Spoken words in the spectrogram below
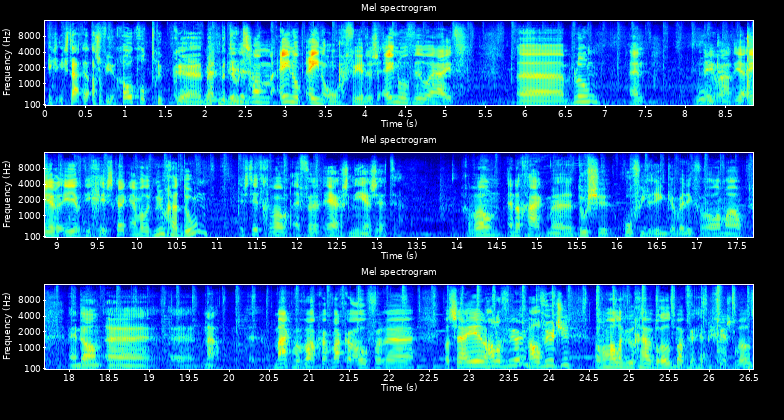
ik, ik sta alsof je een goocheltruc eh met me dit doet. is gewoon 1 op 1 ongeveer. Dus één hoeveelheid eh, bloem en één water. Ja, en je, en je hebt die gist. Kijk, en wat ik nu ga doen, is dit gewoon even ergens neerzetten. Gewoon, en dan ga ik me douchen, koffie drinken, weet ik veel allemaal. En dan, eh, eh, nou, eh, maak me wakker, wakker over, wat zei je, een half uur? Een half uurtje? Over een half uur gaan we brood bakken. Heb je vers brood?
